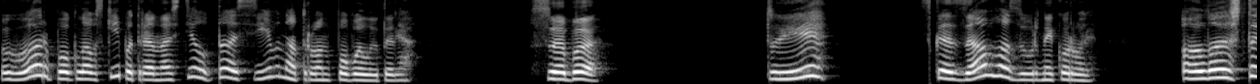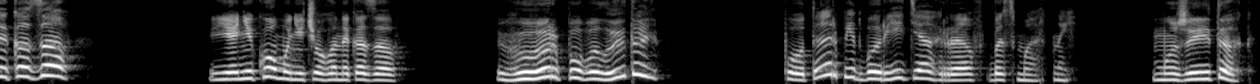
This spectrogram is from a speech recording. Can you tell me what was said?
Гар поклав скіпетра на стіл та сів на трон повелителя. Себе. Ти? сказав лазурний король. Але ж ти казав. Я нікому нічого не казав. Гар повелитель? Потер підборіддя граф безсмертний. Може, і так.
